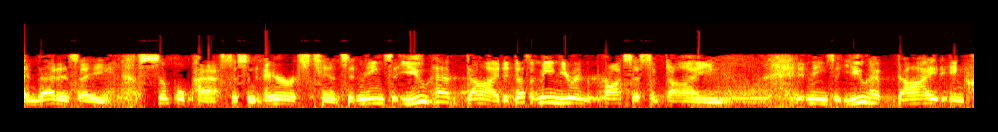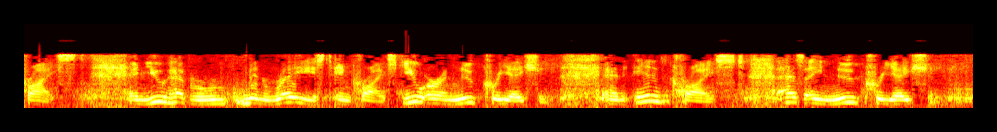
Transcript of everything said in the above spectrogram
And that is a simple past. It's an aorist tense. It means that you have died. It doesn't mean you're in the process of dying. It means that you have died in Christ. And you have been raised in Christ. You are a new creation. And in Christ, as a new creation,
